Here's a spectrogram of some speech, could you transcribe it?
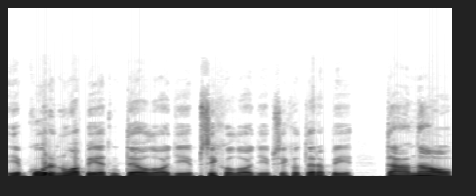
jebkura nopietna teoloģija, psiholoģija, psihoterapija, tā nav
